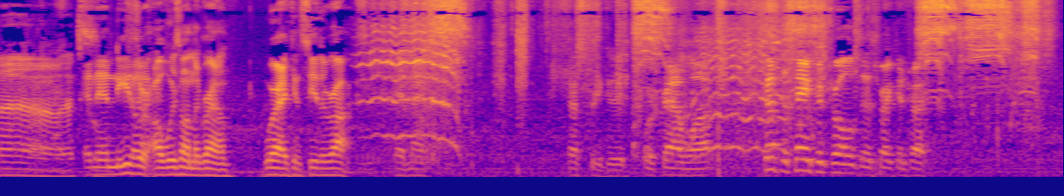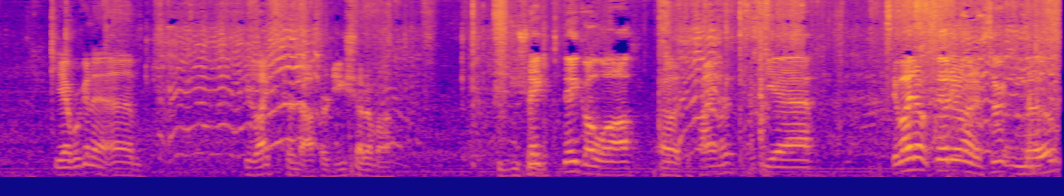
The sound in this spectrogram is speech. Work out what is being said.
Oh, that's. And cool. then these are always on the ground where I can see the rocks at night. That's pretty good. Or crab walk. Got the same controls as Franken truck. Yeah, we're gonna. Um, your lights turned off, or do you shut them off? Did you shut? They, they go off. oh, it's a timer. Yeah. If I don't set it on a certain mode.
